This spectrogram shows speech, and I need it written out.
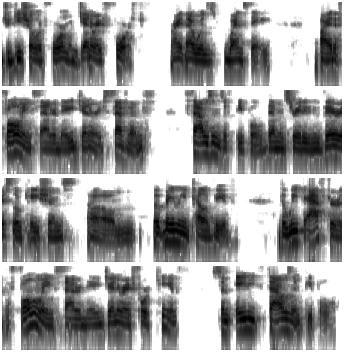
judicial reform on January fourth. Right, that was Wednesday. By the following Saturday, January seventh, thousands of people demonstrated in various locations, um, but mainly in Tel Aviv. The week after, the following Saturday, January 14th, some 80,000 people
